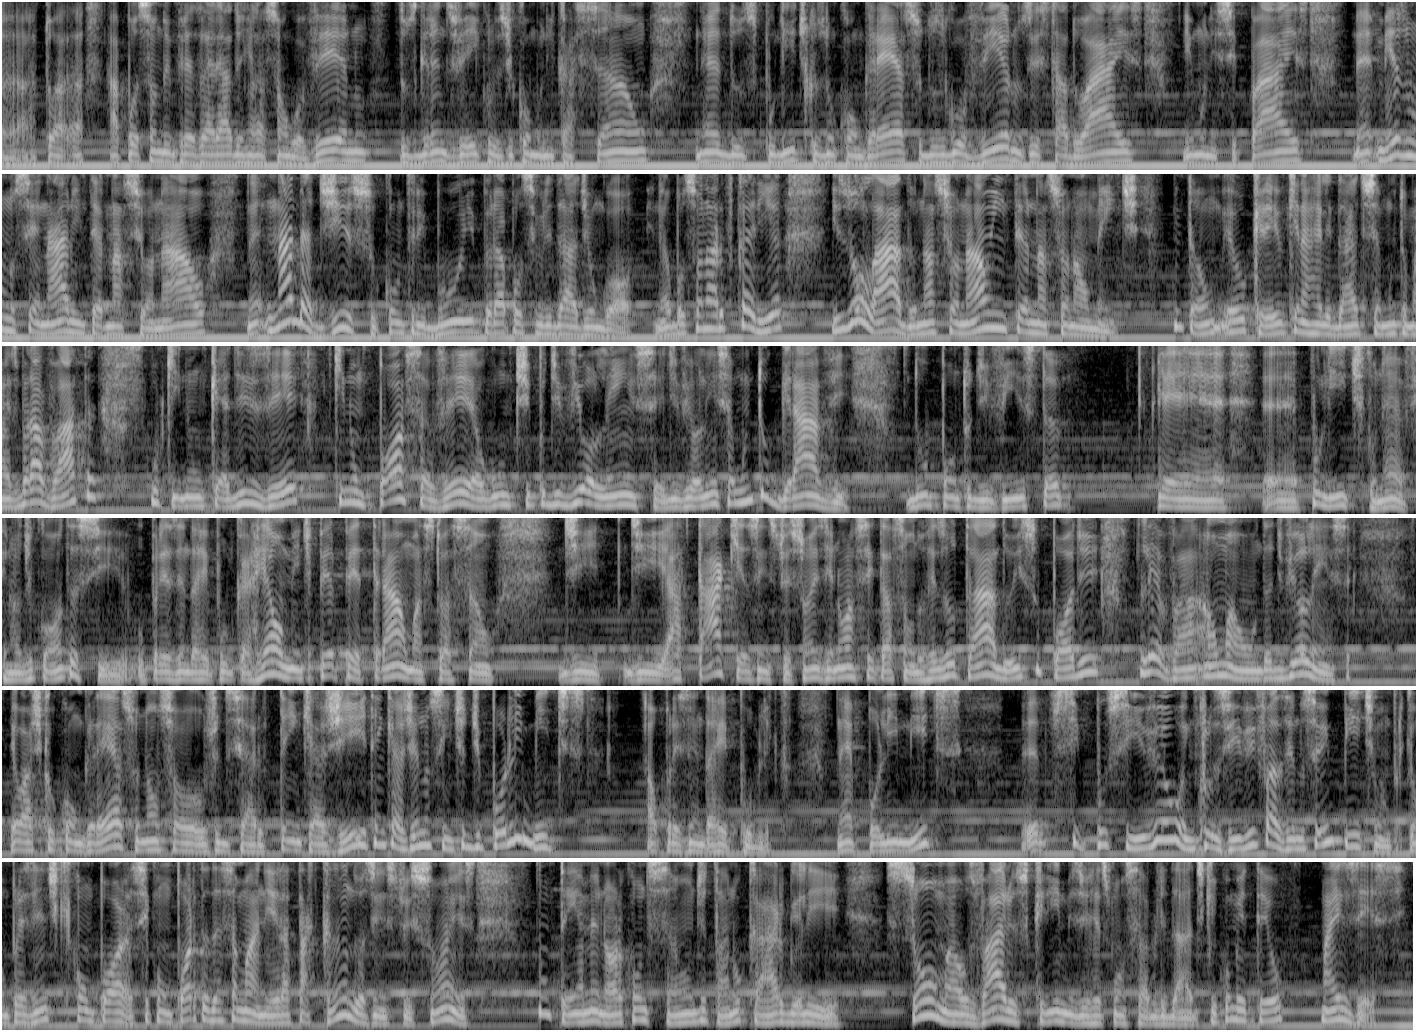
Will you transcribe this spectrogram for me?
a, a posição do empresariado em relação ao governo, dos grandes veículos de comunicação, né, dos políticos no Congresso, dos governos estaduais e municipais, né, mesmo no cenário internacional, né, nada disso contribui para a possibilidade de um golpe. Né? O Bolsonaro ficaria isolado nacional e internacionalmente. Então, eu creio que na realidade isso é muito mais bravata o que não quer dizer que não possa haver algum tipo de violência, de violência muito grave do ponto de vista é, é, político, né? Afinal de contas, se o presidente da República realmente perpetrar uma situação de, de ataque às instituições, de não aceitação do resultado, isso pode levar a uma onda de violência. Eu acho que o Congresso, não só o Judiciário, tem que agir e tem que agir no sentido de pôr limites ao presidente da República, né? Pôr limites se possível, inclusive fazendo seu impeachment, porque um presidente que comporta, se comporta dessa maneira, atacando as instituições, não tem a menor condição de estar no cargo. Ele soma aos vários crimes de responsabilidade que cometeu, mais esse.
